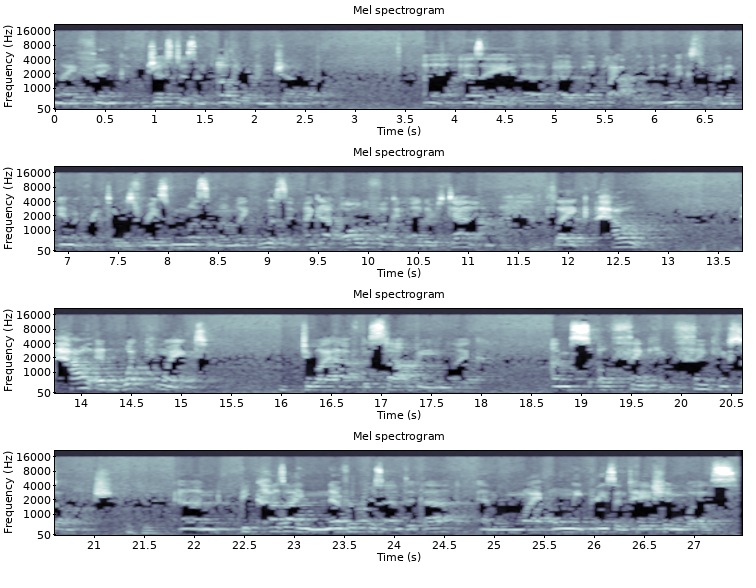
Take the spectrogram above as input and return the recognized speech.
And I think, just as an other in general, uh, as a, a, a black woman, a mixed woman, an immigrant, I was raised Muslim, I'm like, listen, I got all the fucking others down. Like, how, how, at what point do I have to stop being like, I'm so, oh, thank you, thank you so much. And because I never presented that, and my only presentation was,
